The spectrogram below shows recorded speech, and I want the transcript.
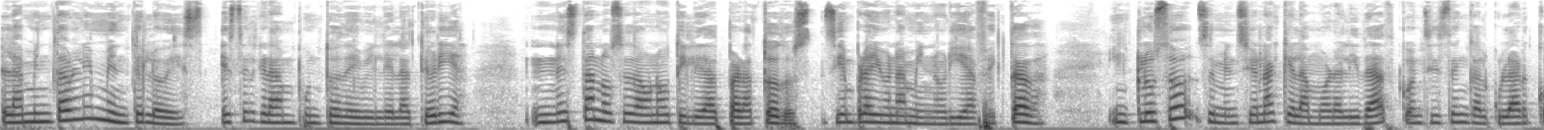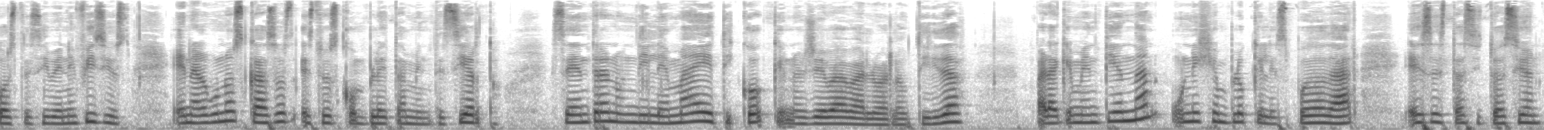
Lamentablemente lo es. Es el gran punto débil de la teoría. En esta no se da una utilidad para todos, siempre hay una minoría afectada. Incluso se menciona que la moralidad consiste en calcular costes y beneficios. En algunos casos esto es completamente cierto. Se entra en un dilema ético que nos lleva a evaluar la utilidad. Para que me entiendan, un ejemplo que les puedo dar es esta situación,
